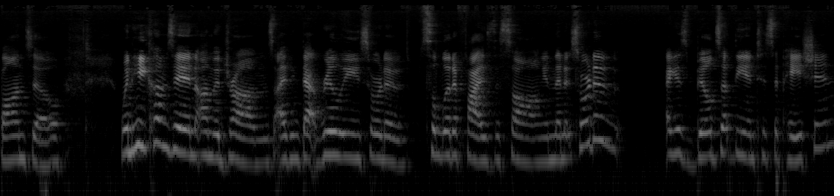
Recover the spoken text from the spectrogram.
Bonzo when he comes in on the drums, I think that really sort of solidifies the song, and then it sort of, I guess, builds up the anticipation.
